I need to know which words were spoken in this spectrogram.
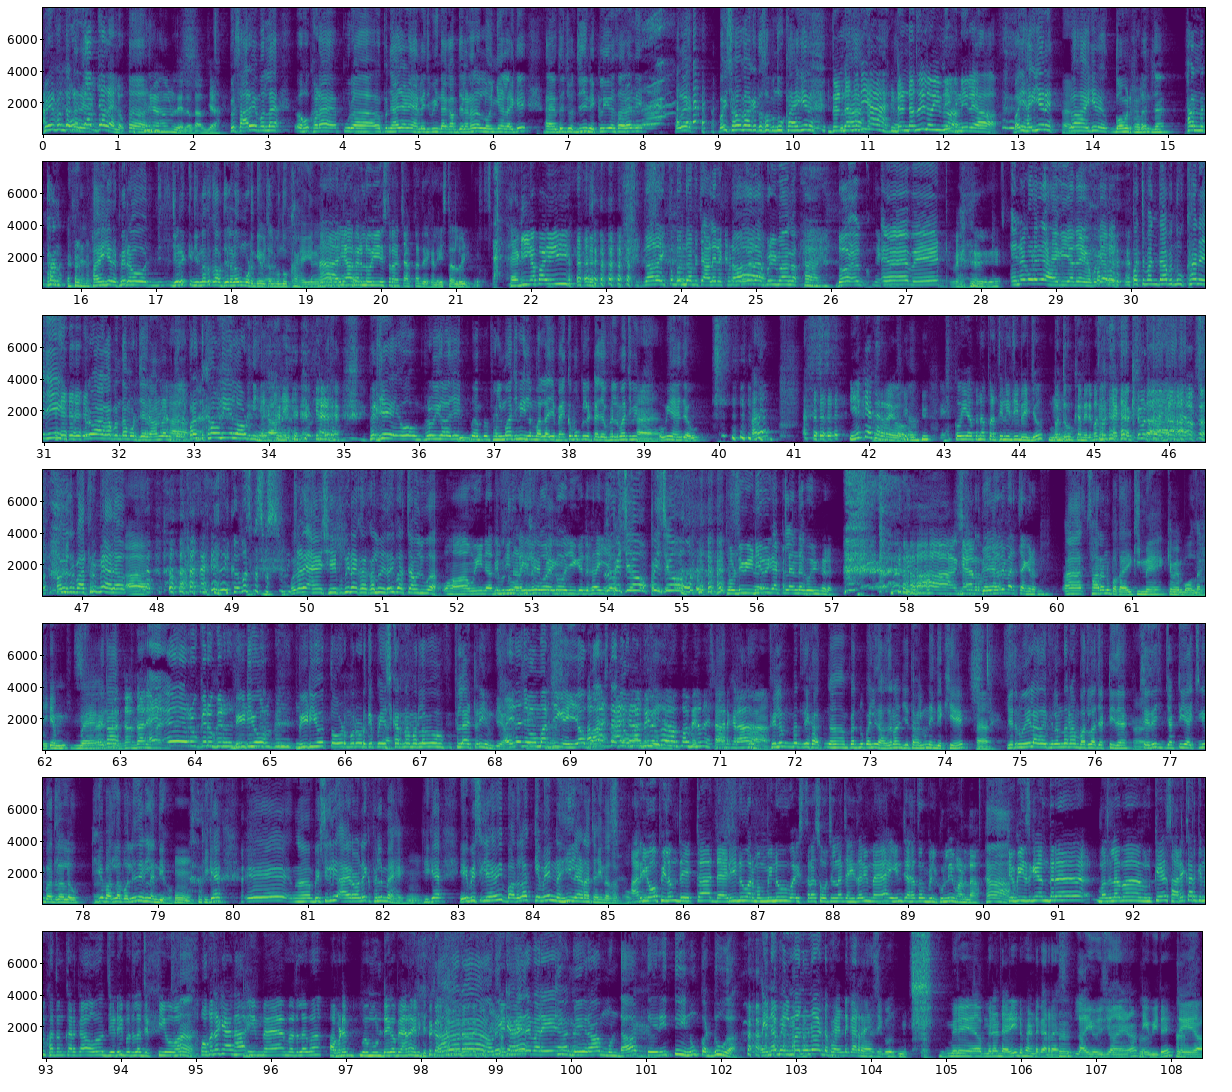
ਫਿਰ ਬੰਦਾ ਹੁਣ ਡਰੇ। ਕਬਜ਼ਾ ਲੈ ਲਓ। ਹਮ ਲੈ ਲੋ ਕਬਜ਼ਾ। ਫਿਰ ਸਾਰੇ ਮਤਲਬ ਉਹ ਖੜਾ ਹੈ ਪੂਰਾ 50 ਜਣੇ ਆਨੇ ਜ਼ਮੀਨ ਦਾ ਕਬਜ਼ਾ ਲੈਣਾ ਲੋਈਆਂ ਲੈ ਕੇ ਐ ਤੇ ਚੁੰਝ ਜੀ ਨਿਕਲੀ ਆ ਸਾਰਿਆਂ ਦੀ। ਉਹਨੇ ਬਈ ਸੌਂ ਖਾ ਕੇ ਦੱਸੋ ਬੰਦੂਕਾਂ ਹੈਗੀਆਂ ਨੇ। ਡੰਡਾ ਤਾਂ ਨਹੀਂ ਹੈ ਡੰਡਾ ਤਾਂ ਨਹੀਂ ਲੋਈ ਦਿਖ ਮਾ। ਨਹੀਂ ਰਿਹਾ। ਬਈ ਹੈਗੀਆਂ ਨੇ। ਲੋ ਹੈਗੀਆਂ ਨੇ। 2 ਮਿੰਟ ਖੜਾ ਜਾ। ਠੰਨ ਠੰਨ। ਹਾਈ ਜਿਹੜੇ ਫਿਰ ਉਹ ਜਿਹੜੇ ਜਿੰਨਾ ਤੋਂ ਕਬਜ਼ੇ ਲੈਣਾ ਉਹ ਮੁੜ ਗਏ ਚਲ ਬੰਦੂਕਾਂ ਹੈਗੇ ਨੇ। ਨਾ ਯਾ ਫਿਰ ਲੋਈ ਇਸ ਤਰ੍ਹਾਂ ਚੱਕ ਦੇਖ ਲੈ ਇਸ ਤਰ੍ਹਾਂ ਲੋਈ ਹੈਗੀ ਆ ਭਾਈ। ਨਾ ਇੱਕ ਬੰਦਾ ਵਿਚਾਲੇ ਰੱਖਣਾ ਹੋਵੇ ਰੈਫਰੀ ਮੰਗ। ਐ ਵੇਟ। ਇਹਨਾਂ ਕੋਲੇ ਤਾਂ ਹੈਗੀ ਆ ਦੇਖ ਬਗਾਰੇ 55 ਬੰਦੂਕਾਂ ਨੇ ਜੀ। ਫਿਰ ਉਹ ਆਗਾ ਬੰਦਾ ਮੁੜ ਜਾਏ ਆਰਾਮ ਨਾਲ ਚੱਲ। ਪਰ ਦਿਖਾਉਣੀ ਅਲਾਉਡ ਨਹੀਂ ਹੈ। ਫਿਰ ਜੇ ਉਹ ਫਿਰ ਉਹੀ ਗੱਲ ਜੇ ਫਿਲਮਾਂ 'ਚ ਵੀ ਮੰਨ ਲਾ ਜੇ ਬੈਂਕ ਬੁੱਕ ਲਿਟਾ ਜਾਓ ਫਿਲਮਾਂ 'ਚ ਵੀ ਉਹ ਵੀ ਐਂ ਜਾਊ। ਇਹ ਕੀ ਕਰ ਰਹੇ ਹੋ। ਕੋਈ ਆਪਣਾ ਪ੍ਰਤੀਨਿਧੀ ਭੇਜੋ। ਬੰਦੂਕ ਹੈ ਮੇਰੇ ਪਾਸ। वो चेक करके बताएगा ਔਰ ਇਧਰ ਬਾਥਰੂਮ में आ जाओ बस बस बस ਉਹਨਾਂ ਨੇ ਐ ਸ਼ੇਪ ਵੀ ਨਾ ਕਰ ਕੱਲ ਨੂੰ ਇਹਦਾ ਵੀ ਪਰਚਾ ਹੋ ਜਾਊਗਾ ਉਹ ਹਾਂ ਉਹੀ ਨਾ ਤੁਸੀਂ ਨਾਲ ਬੰਦੂਕ ਦੀ ਲਗੋ shape ਲਗੋ ਜੀ ਕੇ ਦਿਖਾਈ ਜਾਓ ਪਿੱਛੋਂ ਪਿੱਛੋਂ ਤੁਹਾਡੀ ਵੀਡੀਓ ਵੀ ਕੱਟ ਲੈਂਦਾ ਕੋਈ ਫਿਰ गैर ਇਹਨਾਂ ਦੇ ਪਰਚਾ ਕਰੋ ਆ ਸਾਰਿਆਂ ਨੂੰ ਪਤਾ ਹੈ ਕਿ ਮੈਂ ਕਿਵੇਂ ਬੋਲਦਾ ਠੀਕ ਹੈ ਮੈਂ ਇਹਦਾ डरदा नहीं ਏ ਏ, ਰੁਕ ਰੁਕ ਰੁਕ ਵੀਡੀਓ ਵੀਡੀਓ ਤੋੜ ਮਰੋੜ ਕੇ ਪੇਸ਼ ਕਰਨਾ ਮਤਲਬ ਉਹ ਫਲੈਟਰੀ ਹੁੰਦੀ ਆ ਇਹ ਤਾਂ ਜੋ ਮਰਜੀ ਕਹੀ ਜਾਓ ਬਾਅਦ ਚ ਤਾਂ ਜੋ ਮਰਜੀ ਕਹੀ ਜਾਓ फिल्म फिल्म स्टार्ट करा ਫਿਲਮ ਮੈਂ ਲਿਖਾ ਅ, ਮੈਂ ਤੈਨੂੰ ਪਹਿਲੀ ਦੱਸ ਦੇਣਾ ਜੇ ਤਾਂ ਫਿਲਮ ਨਹੀਂ ਦੇਖੀ ਇਹ ਜੇ ਤੈਨੂੰ ਤੁਹਾਨੂੰ ਇਹ ਲੱਗਦਾ ਫਿਲਮ ਦਾ ਨਾਮ ਬਦਲਾ ਜੱਟੀ ਦਾ ਹੈ ਤੇ ਇਹਦੇ ਜੱਟੀ ਐਕਚੁਅਲੀ ਬਦਲਾ ਲਓ ਠੀਕ ਹੈ ਬਦਲਾ ਬੋਲੀ ਦੇਖ ਲੈਂਦੀ ਹੋ। ਠੀਕ ਹੈ ਇਹ ਬੇਸਿਕਲੀ ਆਇਰੋਨਿਕ ਫਿਲਮ ਹੈ ਠੀਕ ਹੈ ਇਹ ਬੇਸਿਕਲੀ ਹੈ ਵੀ ਬਦਲਾ ਕਿਵੇਂ ਨਹੀਂ ਲੈਣਾ ਚਾਹੀਦਾ ਸਾਨੂੰ। ਅਰੇ ਉਹ ਫਿਲਮ ਦੇਖ ਕੇ ਡੈਡੀ ਨੂੰ ਔਰ ਮੰਮੀ ਨੂੰ ਇਸ ਤਰ੍ਹਾਂ ਸੋਚ ਲੈਣਾ ਚਾਹੀਦਾ ਵੀ ਮੈਂ ਇਨ ਜਹਾਂ ਤੋਂ ਬਿਲਕੁਲ ਨਹੀਂ ਬਣਨਾ ਕਿਉਂਕਿ ਇਸ ਦੇ ਅੰਦਰ ਮਤਲਬ ਉਨਕੇ ਸਾਰੇ ਕਰਕੇ ਨੂੰ ਖਤਮ ਕਰਕਾ ਉਹ ਜਿਹੜੀ ਬਦਲਾ ਜੱਟੀ ਹੋਵਾ ਉਹ ਪਤਾ ਕਿਆ ਖਾ ਮੈਂ ਮਤਲਬ ਆਪਣੇ ਮੁੰਡੇ ਦਾ ਵਿਆਹ ਨਾ ਇਨਕੇ ਕਰਕਾ ਉਹਨੇ ਕਿਹਾ ਇਹਦੇ ਬਾਰੇ ਕਿ ਮੇਰਾ ਮੁੰਡਾ ਤੇਰੀ ਧੀ ਨੂੰ ਕੱਢੂਗਾ। ਇਹਨਾਂ ਫਿਲਮਾਂ ਨੂੰ ਨਾ ਡਿਫੈਂਡ ਕਰ ਰਿਹਾ ਸੀ ਮੇਰੇ ਮੇਰਾ ਡੈਡੀ ਡਿਫੈਂਡ ਕਰ ਰਿਹਾ ਸੀ ਲਾਈ ਹੋਈ ਸੀ ਆਏ ਨਾ ਟੀਵੀ ਤੇ ਤੇ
